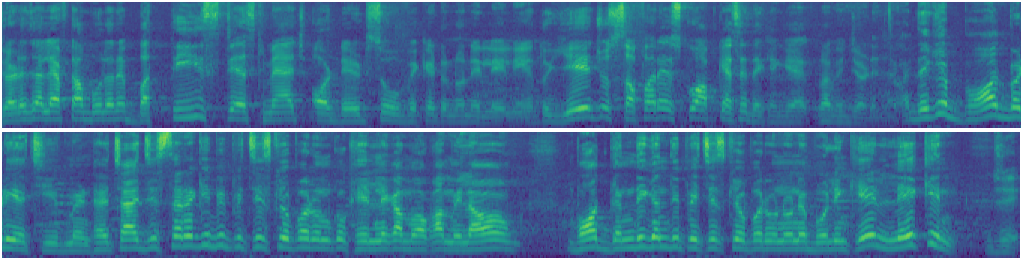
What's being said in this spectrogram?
जडेजा लेफ़्ट आर्म बोलर है बत्तीस टेस्ट मैच और डेढ़ सौ विकेट उन्होंने ले लिए तो ये जो सफ़र है इसको आप कैसे देखेंगे रविंद्र जडेजा देखिए बहुत बड़ी अचीवमेंट है। चाहे जिस तरह की भी पिचेस के ऊपर उनको खेलने का मौका मिला हो बहुत गंदी गंदी पिचेस के ऊपर उन्होंने बॉलिंग की है लेकिन जी।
